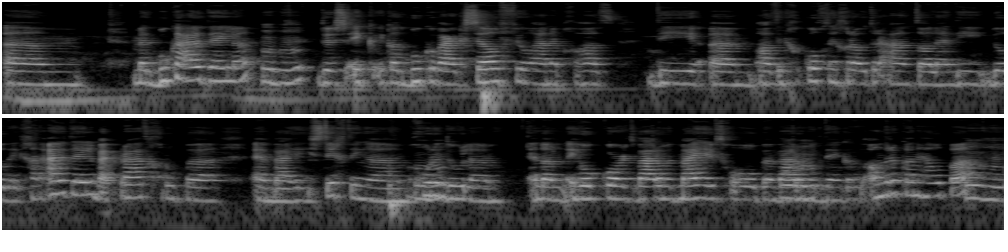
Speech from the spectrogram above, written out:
ehm, met boeken uitdelen. Mhm. Dus ik, ik had boeken waar ik zelf veel aan heb gehad. Die ehm, had ik gekocht in grotere aantallen. En die wilde ik gaan uitdelen bij praatgroepen en bij stichtingen, goede Mhm. doelen. En dan heel kort waarom het mij heeft geholpen en waarom Mhm. ik denk dat het anderen kan helpen. Mhm.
